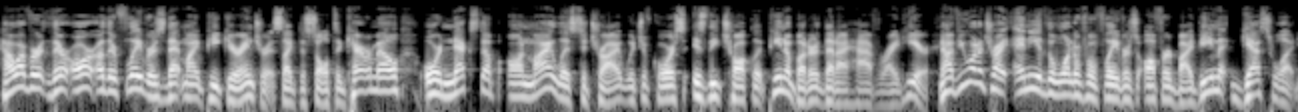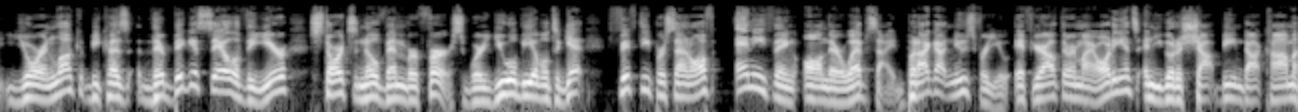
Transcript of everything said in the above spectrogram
However, there are other flavors that might pique your interest, like the salted caramel or next up on my list to try, which of course is the chocolate peanut butter that I have right here. Now, if you want to try any of the wonderful flavors offered by Beam, guess what? You're in luck because their biggest sale of the year starts November 1st, where you will be able to get 50% off anything on their website. But I got news for you. If you're out there in my audience and you go to shopbeam.com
